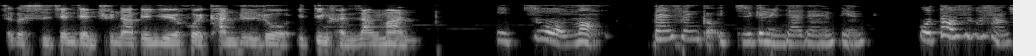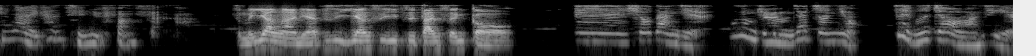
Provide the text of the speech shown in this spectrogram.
这个时间点去那边约会看日落一定很浪漫。你做梦！单身狗一只跟人家在那边，我倒是不想去那里看情侣放闪。怎么样啊？你还不是一样是一只单身狗？嗯，修蛋姐，我怎么觉得你们在真友？这也不是交友软体耶。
